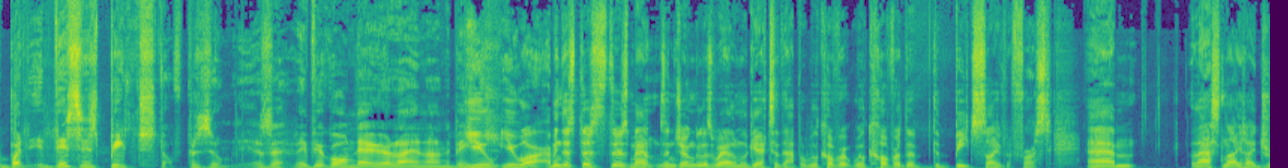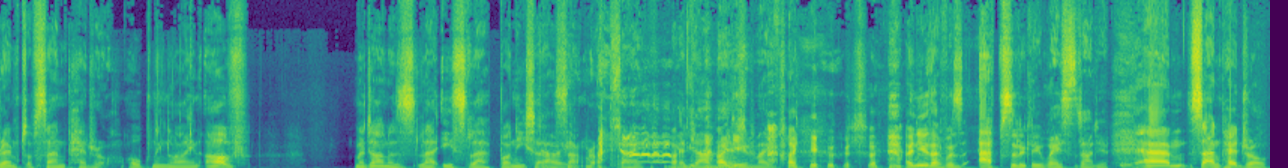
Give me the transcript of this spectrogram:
But this is beach stuff, presumably, is it? If you're going there, you're lying on the beach. You you are. I mean, there's there's there's mountains and jungle as well, and we'll get to that. But we'll cover we'll cover the the beach side of it first. Um, last night I dreamt of San Pedro, opening line of Madonna's La Isla Bonita Sorry. song. Right. Sorry. I knew- Madonna I knew, my- I knew, I knew that was absolutely wasted on you. Um, San Pedro,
